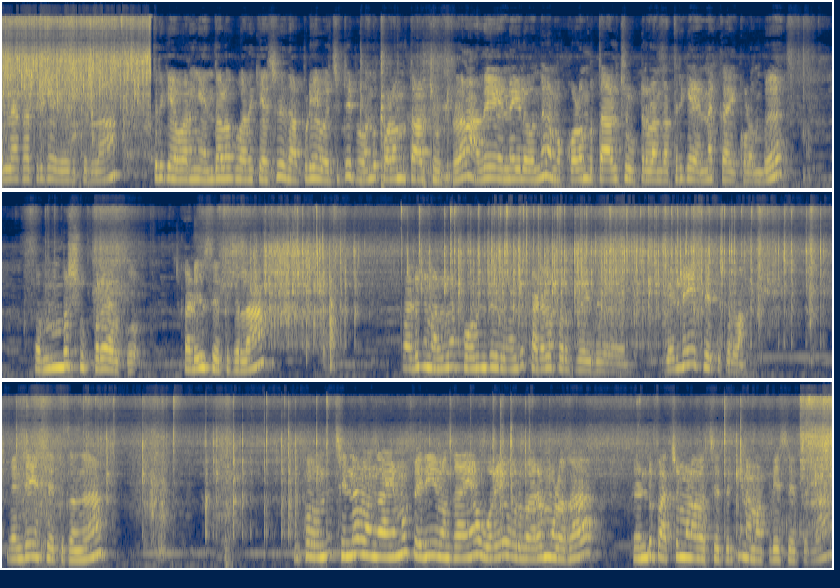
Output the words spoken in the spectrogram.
எல்லா கத்திரிக்காய் எடுத்துடலாம். கத்திரிக்காய் வரங்க எந்த அளவுக்கு வதக்கியாச்சு இதை அப்படியே வச்சுட்டு இப்போ வந்து குழம்பு தாளிச்சு விட்டுறலாம் அதே எண்ணெயில் வந்து நம்ம குழம்பு தாளிச்சு விட்டுறலாம் கத்திரிக்காய் எண்ணெய்க்காய் குழம்பு. ரொம்ப சூப்பராக இருக்கும். கடுகு சேர்த்துக்கலாம். கடுகு நல்லா பொரிஞ்சது வந்து கடலைப்பருப்பு இது வெந்தயம் சேர்த்துக்கலாம். வெந்தயம் சேர்த்துக்கோங்க. இப்போ வந்து சின்ன வெங்காயமும் பெரிய வெங்காயம் ஒரே ஒரு வரமிளகா ரெண்டு பச்சை மிளகா சேர்த்துருக்கேன். நம்ம அப்படியே சேர்த்துக்கலாம்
